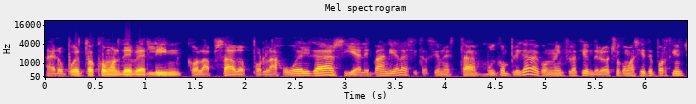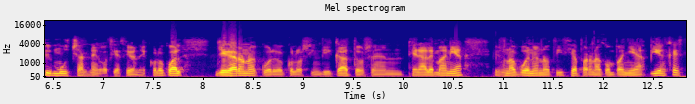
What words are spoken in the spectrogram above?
aeropuertos como el de Berlín colapsados por las huelgas y Alemania la situación está muy complicada con una inflación del 8,7% y muchas negociaciones. Con lo cual, llegar a un acuerdo con los sindicatos en, en Alemania es una buena noticia para una compañía bien gestionada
